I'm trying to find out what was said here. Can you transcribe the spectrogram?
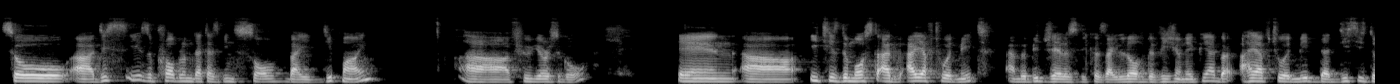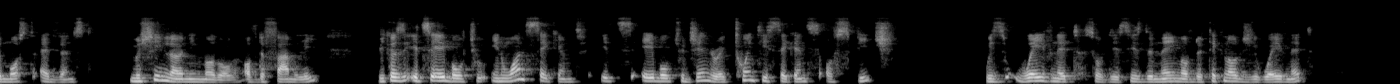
So uh, this is a problem that has been solved by DeepMind uh, a few years ago. And uh, it is the most, I have to admit, I'm a bit jealous because I love the Vision API, but I have to admit that this is the most advanced machine learning model of the family because it's able to, in one second, it's able to generate 20 seconds of speech with WaveNet. So this is the name of the technology, WaveNet,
